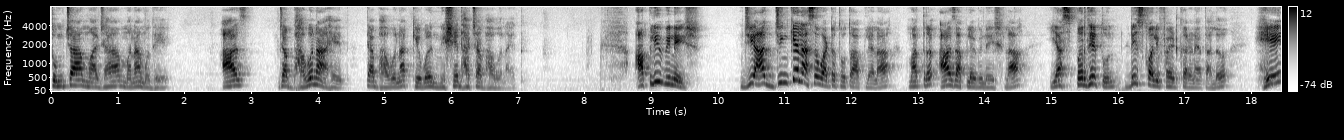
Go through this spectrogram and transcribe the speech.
तुमच्या माझ्या मनामध्ये आज ज्या भावना आहेत त्या भावना केवळ निषेधाच्या भावना आहेत. आपली विनेश जी आज जिंकेल असं वाटत होतं आपल्याला मात्र आज आपल्या विनेशला या स्पर्धेतून डिस्क्वालिफाईड करण्यात आलं. हे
